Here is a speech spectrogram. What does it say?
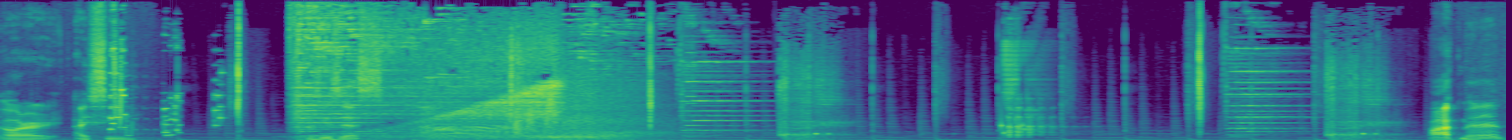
Or I see. Use this. Fuck, man.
